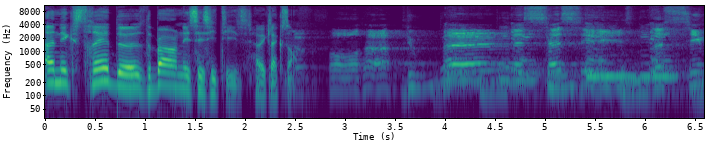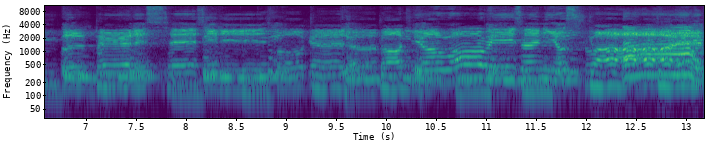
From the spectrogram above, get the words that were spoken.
un extrait de The Bar Necessities avec l'accent. For the bare necessities, the simple bare necessities. Forget about your worries and your strife.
